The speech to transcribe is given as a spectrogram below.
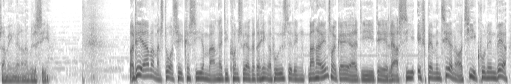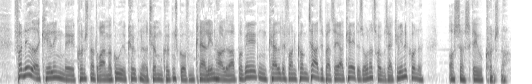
som englænderne vil sige. Og det er, hvad man stort set kan sige om mange af de kunstværker, der hænger på udstillingen. Man har indtryk af, at i det, lad os sige, eksperimenterende årti kunne enhver fornedret kælling med kunstnerdrømme gå ud i køkkenet og tømme køkkenskuffen, knalde indholdet op på væggen, kalde det for en kommentar til patriarkatets undertrykkelse af kvindekundet, og så skrive kunstner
